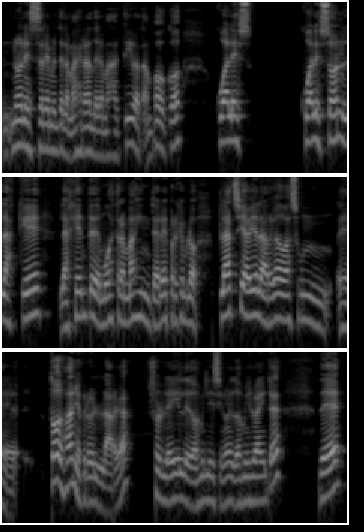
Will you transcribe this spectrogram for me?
no necesariamente la más grande, la más activa tampoco, cuáles, cuáles son las que la gente demuestra más interés. Por ejemplo, Platzi había largado hace un, eh, todos los años creo que lo larga, yo leí el de 2019 y 2020, de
